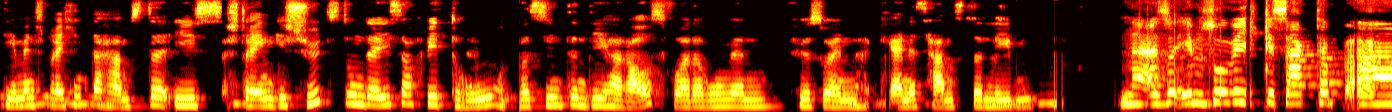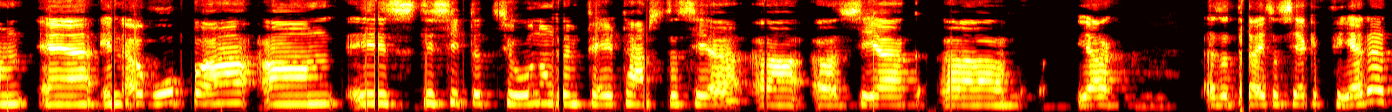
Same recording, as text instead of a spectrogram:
Dementsprechend der Hamster ist streng geschützt und er ist auch bedroht. Was sind denn die Herausforderungen für so ein kleines Hamsterleben? Na, also eben so wie ich gesagt habe, ähm, äh, in Europa ähm, ist die Situation um den Feldhamster sehr, äh, äh, sehr, äh, ja, also da ist er sehr gefährdet.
